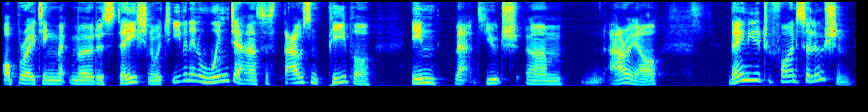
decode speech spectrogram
operating McMurdo Station, which even in winter has a thousand people in that huge um, areal, they needed to find a solution.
